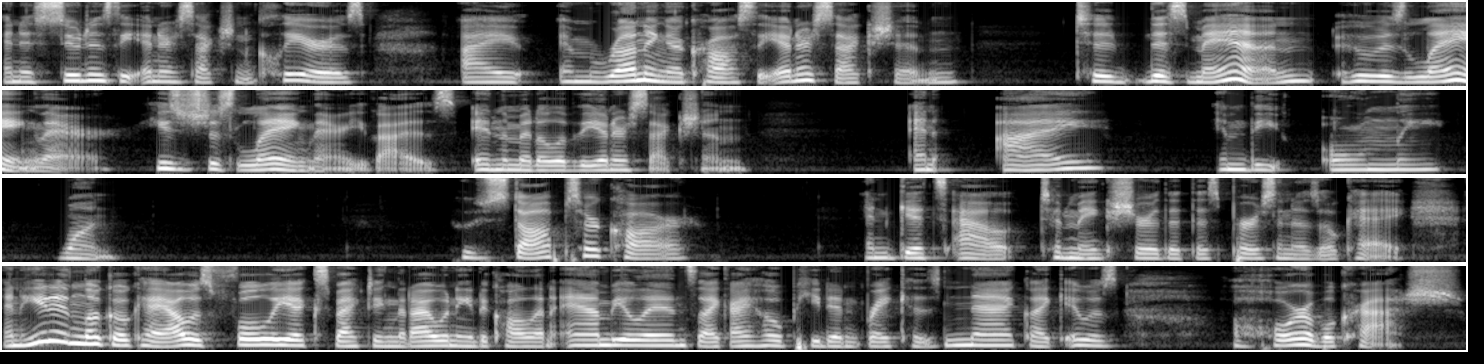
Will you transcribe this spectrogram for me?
And as soon as the intersection clears, I am running across the intersection to this man who is laying there. He's just laying there, you guys, in the middle of the intersection. And I am the only one who stops her car and gets out to make sure that this person is okay. And he didn't look okay. I was fully expecting that I would need to call an ambulance. Like, I hope he didn't break his neck. Like, it was a horrible crash.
